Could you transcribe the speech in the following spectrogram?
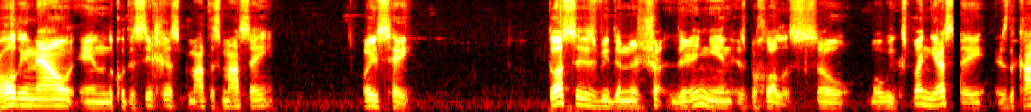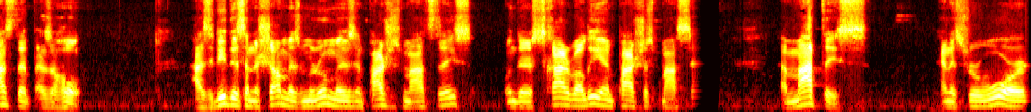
We're holding now in the Kutasichas, Matas Masei, Oishei. Thus is the the Indian is Becholis. So what we explained yesterday is the concept as a whole. Hazididis and Neshamas, Merumas, and Parshas Matzes, and there's Schar and Parshas Matzes. A Matis and its reward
